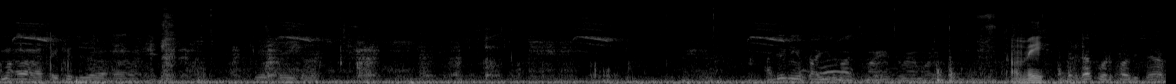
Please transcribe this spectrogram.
I'm gonna uh, take pictures of the uh, things, huh? I do need to start using my, my Instagram more. On me. That's where the from. so.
